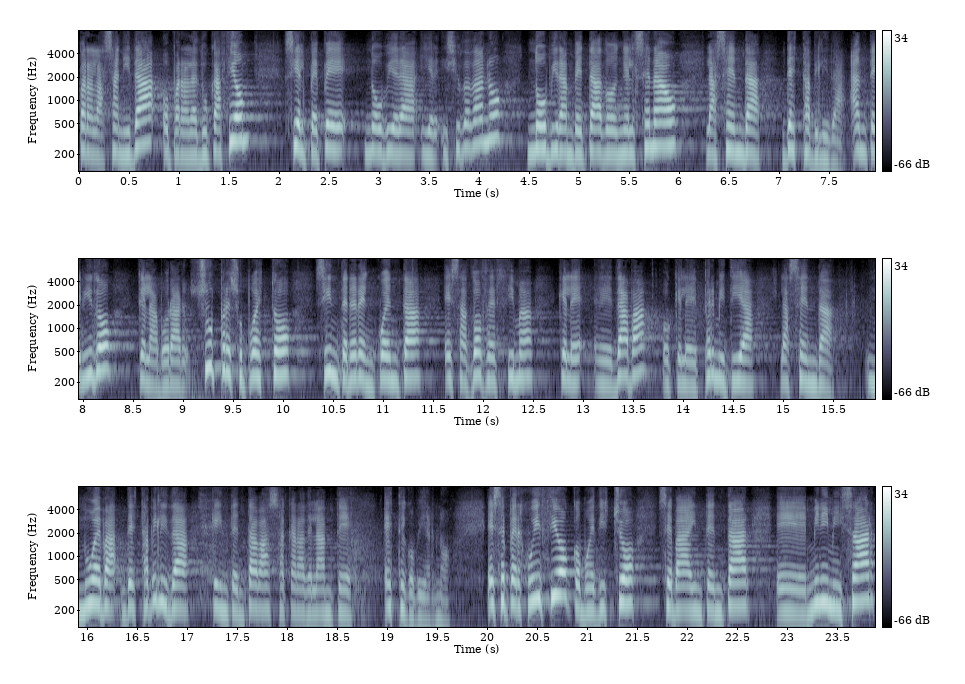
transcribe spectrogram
para la sanidad o para la educación si el PP no hubiera, y Ciudadanos no hubieran vetado en el Senado la senda de estabilidad. Han tenido que elaborar sus presupuestos sin tener en cuenta esas dos décimas que le eh, daba o que les permitía la senda nueva de estabilidad que intentaba sacar adelante este Gobierno. Ese perjuicio, como he dicho, se va a intentar eh, minimizar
